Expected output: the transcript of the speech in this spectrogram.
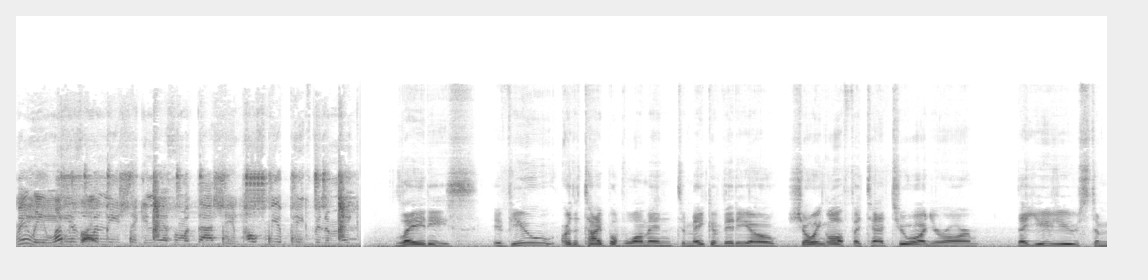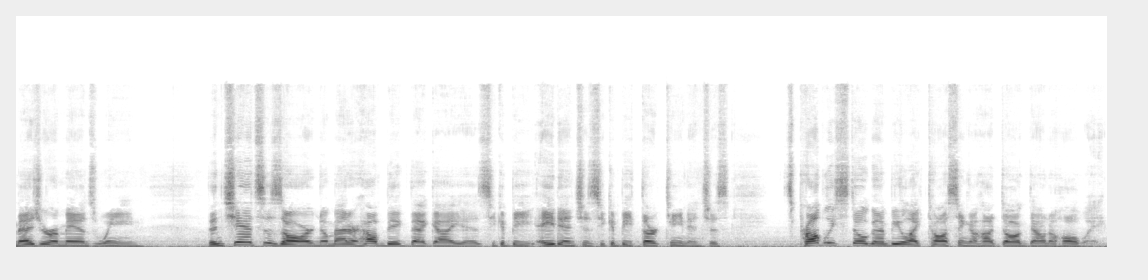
really looks like. Ladies, if you are the type of woman to make a video showing off a tattoo on your arm that you use to measure a man's ween, then chances are, no matter how big that guy is, he could be 8 inches, he could be 13 inches, it's probably still going to be like tossing a hot dog down a hallway.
